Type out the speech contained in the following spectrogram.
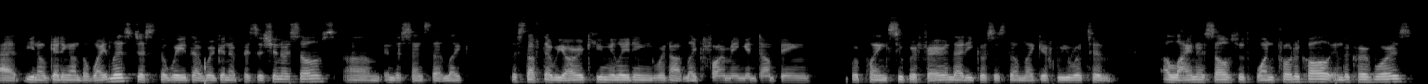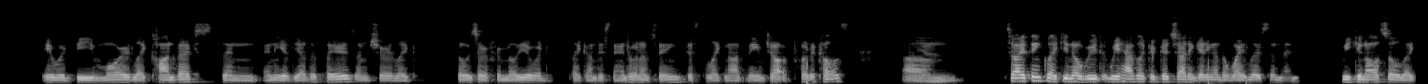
at you know getting on the whitelist just the way that we're going to position ourselves um in the sense that like the stuff that we are accumulating we're not like farming and dumping we're playing super fair in that ecosystem like if we were to align ourselves with one protocol in the curve wars it would be more like convex than any of the other players. I'm sure like those who are familiar would like understand what i'm saying just to like not name drop protocols. Yeah. um so i think like you know we we have like a good shot in getting on the whitelist and then we can also like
